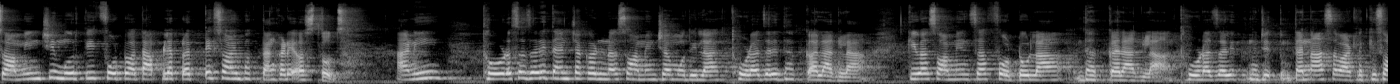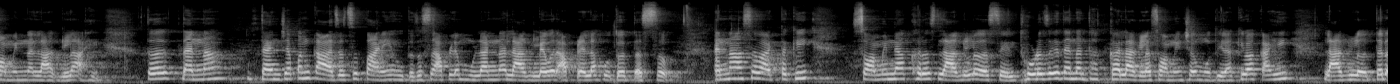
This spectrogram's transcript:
स्वामींची मूर्ती फोटो आता आपल्या प्रत्येक स्वामी भक्तांकडे असतोच. आणि थोडंसं जरी त्यांच्याकडनं स्वामींच्या मोदीला थोडा जरी धक्का लागला किंवा स्वामींचा फोटोला धक्का लागला थोडा जरी म्हणजे त्यांना असं वाटलं की स्वामींना लागलं आहे तर त्यांना त्यांच्या पण काळजाचं पाणी होतं. जसं आपल्या मुलांना लागल्यावर आपल्याला होतं तसं. त्यांना असं वाटतं की स्वामींना खरंच लागलं असेल थोडं जरी त्यांना धक्का लागला स्वामींच्या मोदीला किंवा काही लागलं तर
